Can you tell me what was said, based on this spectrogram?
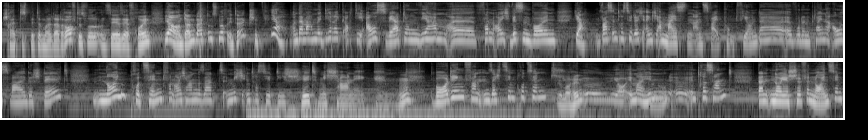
Schreibt es bitte mal da drauf. Das würde uns sehr, sehr freuen. Ja, und dann bleibt uns noch Interaction. Ja, und dann machen wir direkt auch die Auswertung. Wir haben äh, von euch wissen wollen, ja, was interessiert euch eigentlich am meisten an 2.4? Und da äh, wurde eine kleine Auswahl gestellt. 9% von euch haben gesagt, mich interessiert die Schildmechanik. Boarding fanden 16%. Immerhin. Äh, ja, immerhin äh, interessant. Dann neue Schiffe 19%.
